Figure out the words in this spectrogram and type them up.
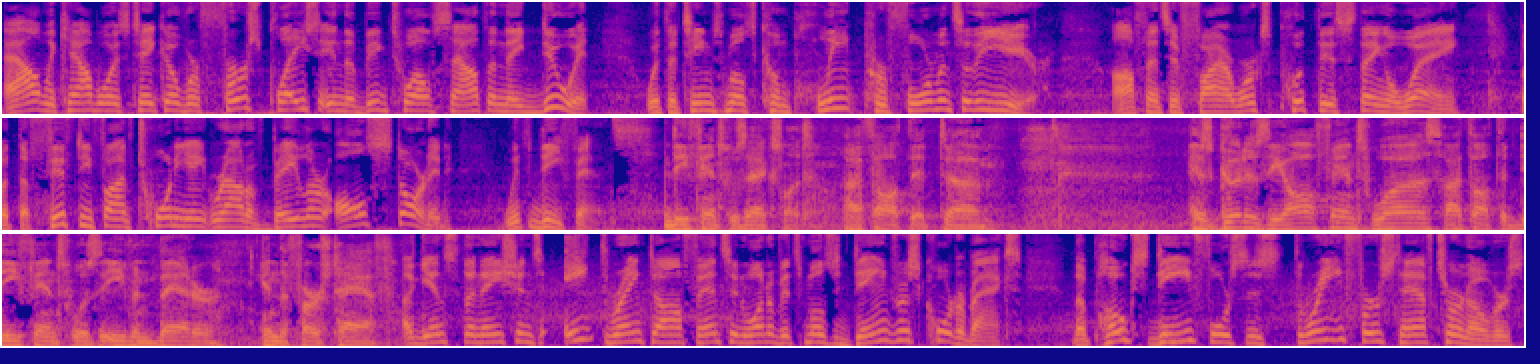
Al, the Cowboys take over first place in the Big 12 South, and they do it with the team's most complete performance of the year. Offensive fireworks put this thing away, but the 55-28 rout of Baylor all started with defense. Defense was excellent. I thought that uh, as good as the offense was, I thought the defense was even better in the first half. Against the nation's eighth ranked offense and one of its most dangerous quarterbacks, the Pokes D forces three first half turnovers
